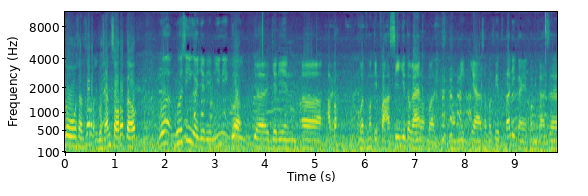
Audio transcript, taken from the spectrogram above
lu sensor, gua sensor tetap. gue gue sih nggak jadiin ini gue jadiin eh, apa buat motivasi gitu kan Iya. buat komik ya seperti itu tadi kayak komikaze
